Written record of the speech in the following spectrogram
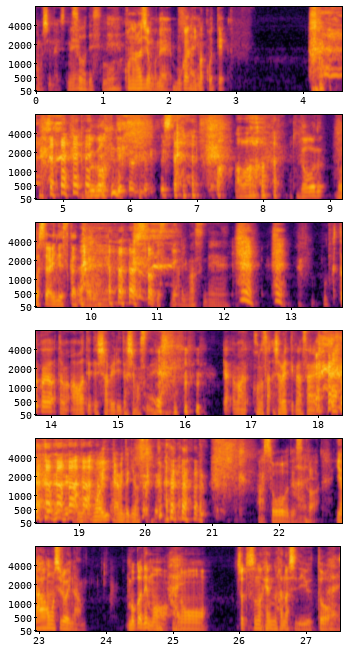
かもしれないですね。そうですね。このラジオもね僕ははい今こうやって、無言でそしたら、あ、あわわわ。どうどうしたらいいんですかってなるよね。そうですね。ありますね。僕とかが多分慌てて喋り出しますね。いや、まあ、近藤さん喋ってください。もうやめときますか。あそうですか。、はいやー面白いな。僕はでも、はいあのちょっとその辺の話で言うと、はい。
